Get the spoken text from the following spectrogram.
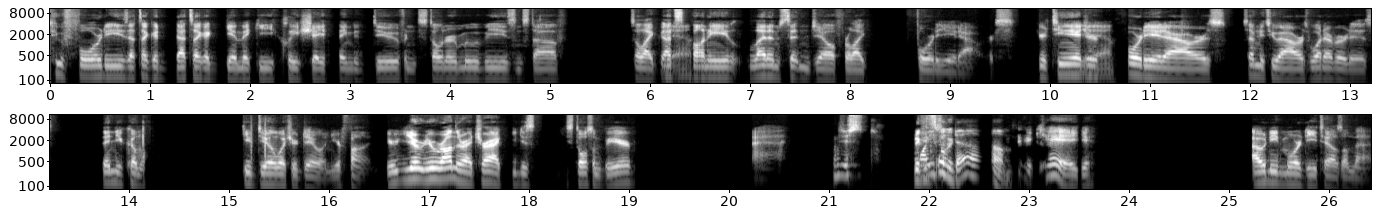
240s. That's like a that's like a gimmicky cliche thing to do from stoner movies and stuff. So like that's Yeah. funny. Let him sit in jail for like 48 hours. If you're a teenager, Yeah. 48 hours, 72 hours, whatever it is. Then you come keep doing what you're doing. You're fine. You're you're you're on the right track. You just you stole some beer. Ah. Just But why you so dumb? a keg, I would need more details on that.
